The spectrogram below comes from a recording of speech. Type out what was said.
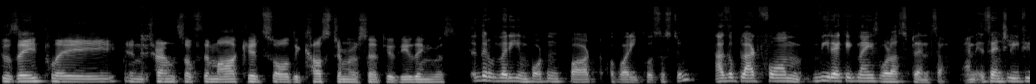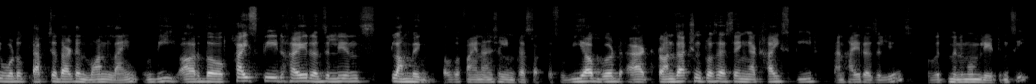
do they play in terms of the markets or the customers that you're dealing with? They're a very important part of our ecosystem. As a platform, we recognize what our strengths are. And essentially, if you were to capture that in one line, we are the high speed, high resilience plumbing of the financial infrastructure. So we are good at transaction processing at high speed and high resilience with minimum latency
